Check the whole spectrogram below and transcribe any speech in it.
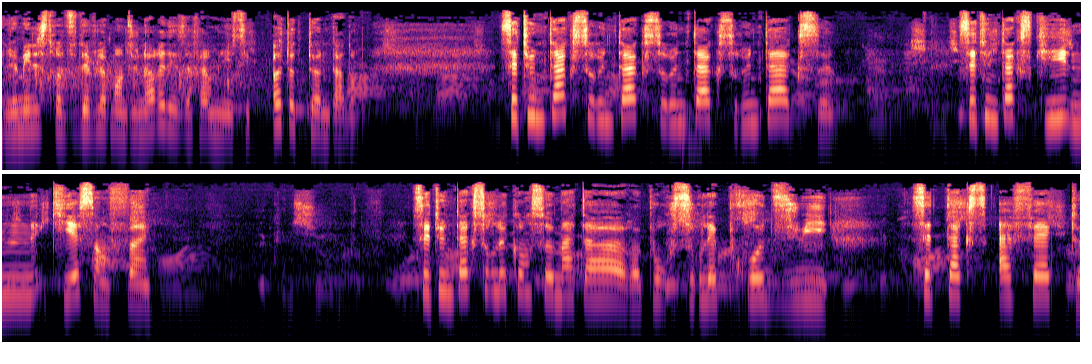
Le ministre du Développement du Nord et des Affaires municipales autochtones, pardon. C'est une taxe sur une taxe sur une taxe sur une taxe. C'est une taxe qui, est sans fin. C'est une taxe sur le consommateur, pour, sur les produits. Cette taxe affecte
